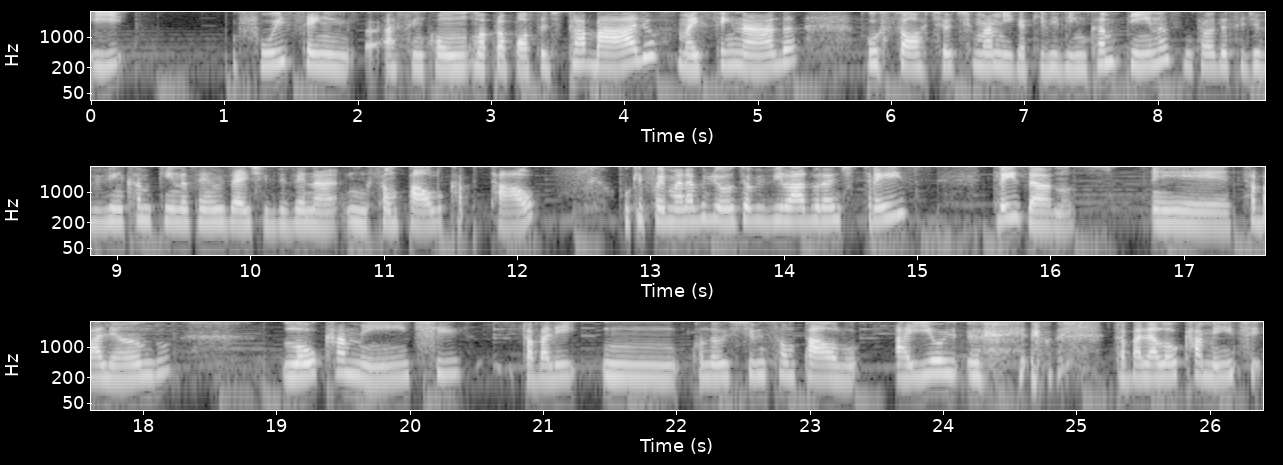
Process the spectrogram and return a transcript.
E fui sem, assim, com uma proposta de trabalho, mas sem nada. Por sorte, eu tinha uma amiga que vivia em Campinas, então eu decidi viver em Campinas ao invés de viver na, em São Paulo, capital o que foi maravilhoso. Eu vivi lá durante três, três anos, é, trabalhando loucamente. Trabalhei em, quando eu estive em São Paulo. Aí eu, eu, eu trabalhar loucamente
